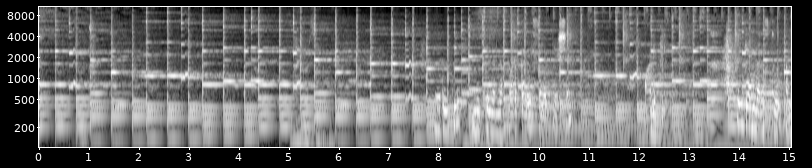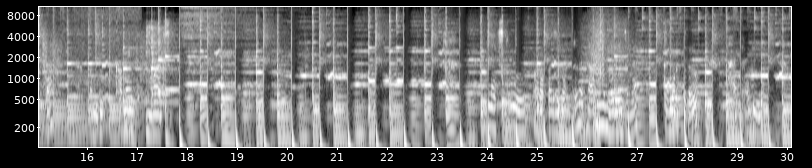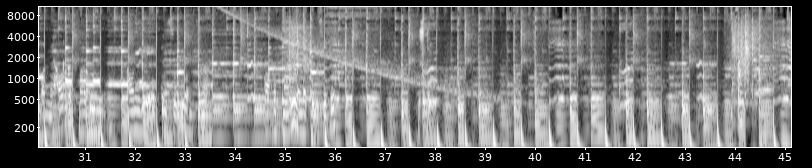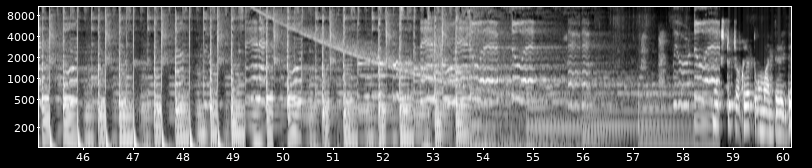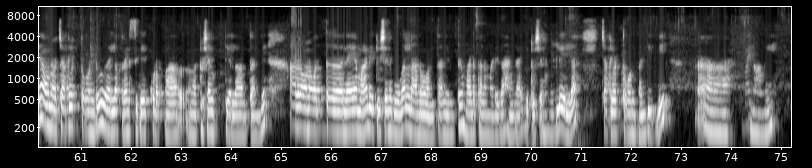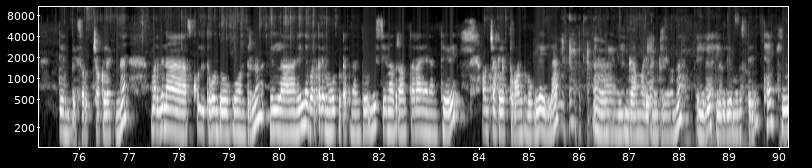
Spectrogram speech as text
ಈ ರೀತಿ ನಿಖಿಲನ್ನು ಬರ್ತಡೆ ಸೆಲೆಬ್ರೇಷನ್ ಮಾಡಿದ್ವಿ. ನಿಮ್ಗೆ ಹೆಂಗೆ ಅನಿಸ್ತು ಅಂತ ಒಂದು ಕಮೆಂಟ್ ಮಾಡಿ. ನೆಕ್ಸ್ಟು ಅವನಿಗೆ ತಿಳಿಸೋದು ಒಂದ್ಸಲ ಕಟ್ ಮಾಡಿ ಎಲ್ಲ ತಿಳಿಸೋದು ನೆಕ್ಸ್ಟ್ ಚಾಕ್ಲೇಟ್ ತೊಗೊಂಬ ಅಂತ ಹೇಳಿದ್ದೆ ಅವನು ಚಾಕ್ಲೇಟ್ ತೊಗೊಂಡು ಎಲ್ಲ ಫ್ರೆಂಡ್ಸಿಗೆ ಕೊಡಪ್ಪ ಟ್ಯೂಷನ್ ಹೋಗ್ತೀಯಲ್ಲ ಅಂತ ಅಂದೆ. ಆದ್ರೆ ಅವನು ಅವತ್ತು ನ್ಯಾಯ ಮಾಡಿ ಟ್ಯೂಷನ್ಗೆ ಹೋಗಲ್ಲ ನಾನು ಅಂತ ನಿಂತು ಮಾಡತನ ಮಾಡಿದ. ಹಾಗಾಗಿ ಟ್ಯೂಷನ್ಗೆ ಹೋಗಲೇ ಇಲ್ಲ. ಚಾಕ್ಲೇಟ್ ತೊಗೊಂಡು ಬಂದಿದ್ವಿ. ನಾವೇ ತಿಂದ್ವಿ ಸ್ವಲ್ಪ ಚಾಕ್ಲೇಟ್ನ ಮರುದಿನ ಸ್ಕೂಲಿಗೆ ತೊಗೊಂಡು ಹೋಗು ಅಂದ್ರೂ ಇಲ್ಲ ನಿನ್ನೆ ಬರ್ತಡೇ ಮುಗಿದ್ಬಿಟ್ಟೈತೆ ನಂದು ಮಿಸ್ ಏನಾದ್ರು ಅಂತಾರ ಏನಂತೇಳಿ ಅವ್ನು ಚಾಕ್ಲೇಟ್ ತೊಗೊಂಡು ಹೋಗಲೇ ಇಲ್ಲ. ಹಿಂಗೆ ಮಾಡಿದ್ರಿ ಅವನು. ಇಲ್ಲಿಗೆ ಈ ವಿಡಿಯೋ ಮುಗಿಸ್ತೀನಿ. Thank you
